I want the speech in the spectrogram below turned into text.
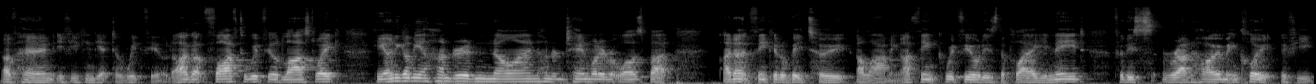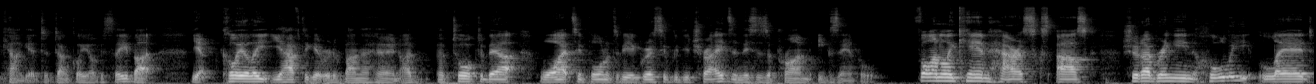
of Hurn if you can get to Whitfield. I got five to Whitfield last week. He only got me 109, 110, whatever it was, but I don't think it'll be too alarming. I think Whitfield is the player you need for this run home, include if you can't get to Dunkley, obviously. But yeah, clearly you have to get rid of Bunga Hurn. I have talked about why it's important to be aggressive with your trades, and this is a prime example. Finally, Cam Harris asks, should I bring in Houli, Laird,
